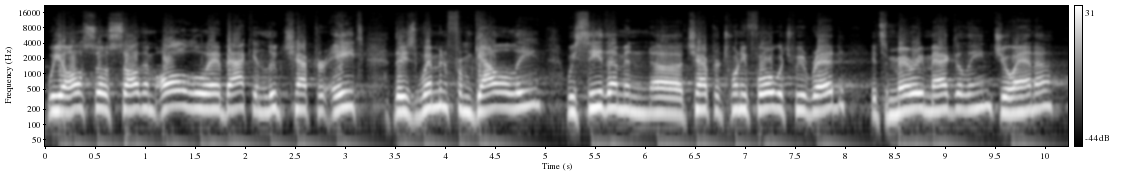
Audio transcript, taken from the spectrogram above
We also saw them all the way back in Luke chapter 8. These women from Galilee. We see them in uh, chapter 24, which we read. It's Mary Magdalene, Joanna,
